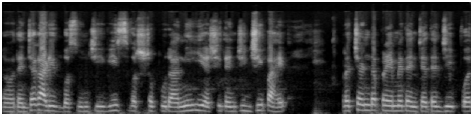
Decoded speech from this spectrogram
त्यांच्या गाडीत बसून जी वीस वर्ष पुराणी ही अशी त्यांची जीप आहे प्रचंड प्रेम आहे त्यांच्या त्या जीपवर.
